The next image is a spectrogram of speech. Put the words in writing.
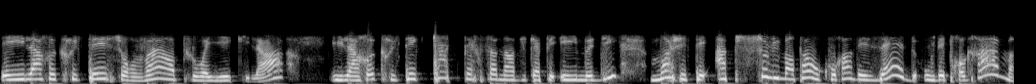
et il a recruté sur 20 employés qu'il a il a recruté quatre personnes handicapées et il me dit, moi, j'étais absolument pas au courant des aides ou des programmes.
